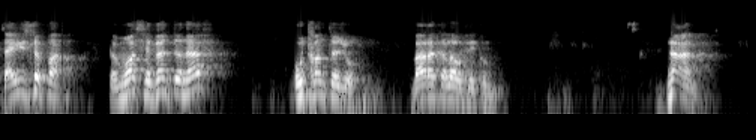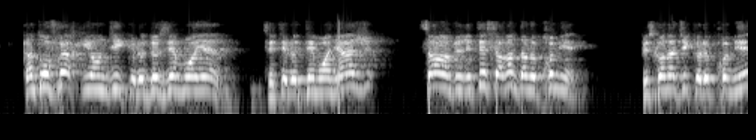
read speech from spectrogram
ça n'existe pas. Le mois, c'est 29 ou 30 jours. Barakallahu fikum. Naam. Quant aux frères qui ont dit que le deuxième moyen, c'était le témoignage, ça, en vérité, ça rentre dans le premier. Puisqu'on a dit que le premier,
